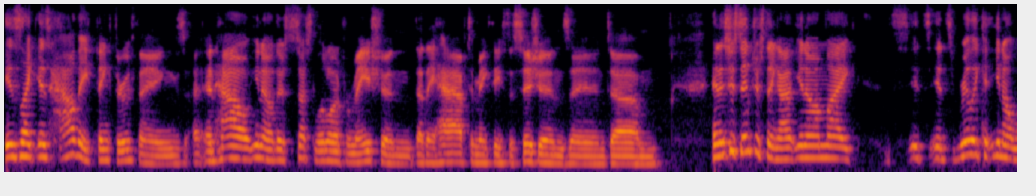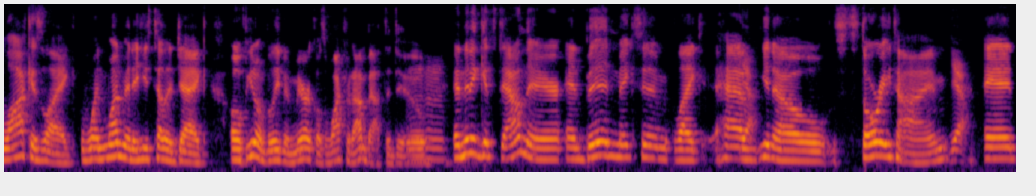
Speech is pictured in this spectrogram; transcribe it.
is like is how they think through things and how you know there's such little information that they have to make these decisions and. Um, and it's just interesting. I, you know, I'm like, it's it's, it's really, you know, Locke is like when one minute he's telling Jack, "Oh, if you don't believe in miracles, watch what I'm about to do," Mhm. and then he gets down there, and Ben makes him like have, Yeah. you know, story time, Yeah, and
